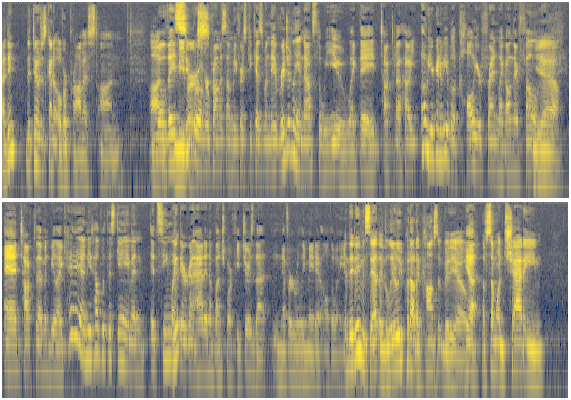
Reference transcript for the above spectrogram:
I think Nintendo just kind of overpromised on on well, they Miiverse. super overpromised on Miiverse because when they originally announced the Wii U, like they talked about how you, oh you're going to be able to call your friend like on their phone Yeah, and talk to them and be like, hey, I need help with this game, and it seemed like they were going to add in a bunch more features that never really made it all the way. and they didn't even say that. They literally put out a constant video Yeah. of someone chatting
